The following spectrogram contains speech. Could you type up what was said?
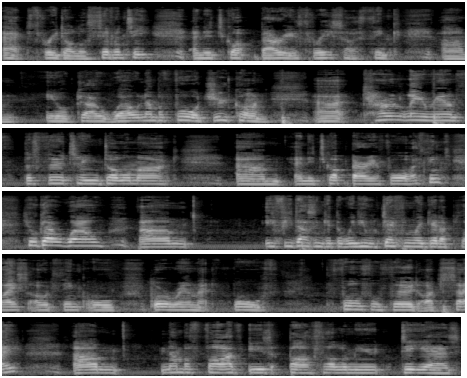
at $3.70 and it's got barrier three, so I think um, it'll go well. Number four, Jukon, uh, currently around the $13 mark. Um, and it's got barrier four. I think he'll go well. Um, if he doesn't get the win, he'll definitely get a place, I would think, or or around that fourth, fourth or third, I'd say. Um, Number five is Bartholomew Diaz,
